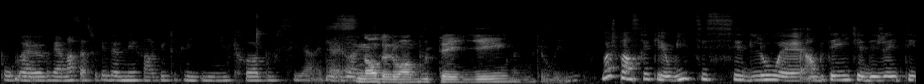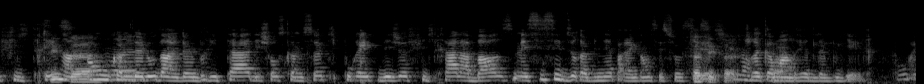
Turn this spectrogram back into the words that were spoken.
pour Ouais. euh, vraiment s'assurer de venir enlever tous les, les microbes aussi à l'intérieur. Sinon, de l'eau embouteillée, que oui. Moi, je penserais que oui, si c'est de l'eau euh, embouteillée qui a déjà été filtrée, dans le fond, ou comme de l'eau dans- d'un Brita, des choses comme ça, qui pourraient être déjà filtrées à la base. Mais si c'est du robinet, par exemple, c'est sûr Ça, que sûr. Je recommanderais de le bouillir. Pour, euh,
